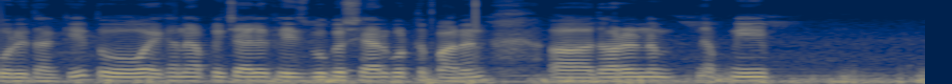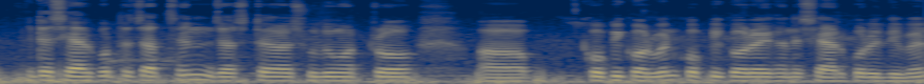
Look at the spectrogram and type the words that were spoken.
পড়ে থাকি, তো এখানে আপনি চাইলে ফেসবুকে শেয়ার করতে পারেন। ধরেন আপনি এটা শেয়ার করতে চাচ্ছেন জাস্ট শুধুমাত্র কপি করবেন কপি করে এখানে শেয়ার করে দিবেন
